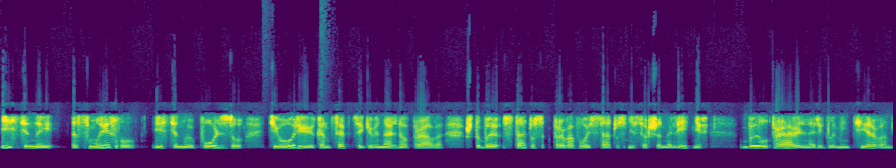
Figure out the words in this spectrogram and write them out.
истинный смысл истинную пользу теорию и концепции ювенального права, чтобы статус, правовой статус несовершеннолетних был правильно регламентирован,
